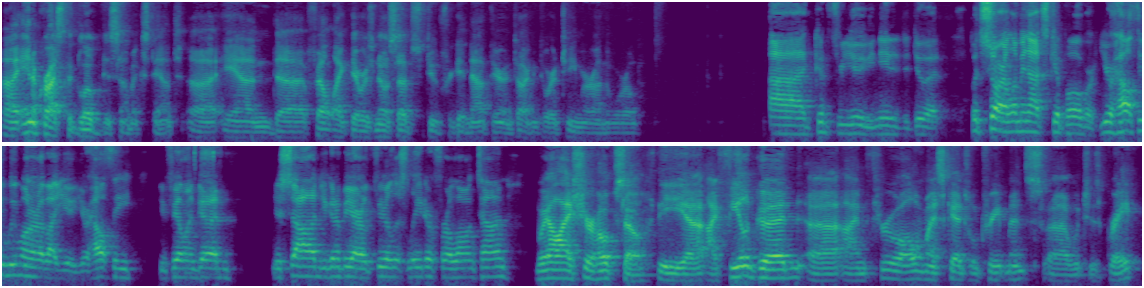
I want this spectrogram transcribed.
uh, and across the globe to some extent, uh, and uh, felt like there was no substitute for getting out there and talking to our team around the world. Uh, good for you. You needed to do it. But sorry, let me not skip over. You're healthy. We want to know about you. You're healthy. You're feeling good. You're solid. You're going to be our fearless leader for a long time. Well, I sure hope so. The uh, I feel good. Uh, I'm through all of my scheduled treatments, uh, which is great.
